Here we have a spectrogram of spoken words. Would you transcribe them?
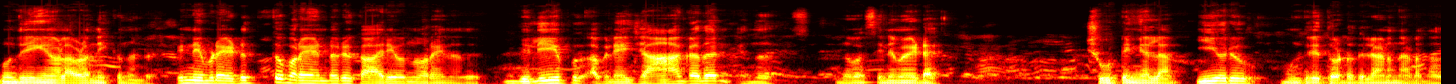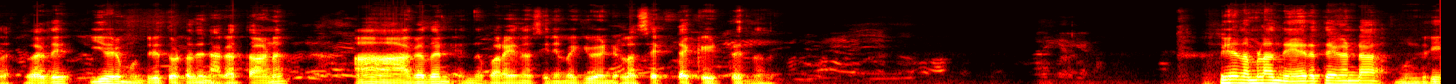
മുന്തിരിങ്ങകൾ അവിടെ നിൽക്കുന്നുണ്ട്. പിന്നെ ഇവിടെ എടുത്തു പറയേണ്ട ഒരു കാര്യം എന്ന് പറയുന്നത് ദിലീപ് അഭിനയിച്ച ആഗതൻ എന്ന് എന്ന സിനിമയുടെ ഷൂട്ടിംഗ് എല്ലാം ഈ ഒരു മുന്തിരിത്തോട്ടത്തിലാണ് നടന്നത്. അതായത് ഈ ഒരു മുന്തിരിത്തോട്ടത്തിനകത്താണ് ആ ആഗതൻ എന്ന് പറയുന്ന സിനിമയ്ക്ക് വേണ്ടിയുള്ള സെറ്റൊക്കെ ഇട്ടിരുന്നത്. പിന്നെ നമ്മൾ ആ നേരത്തെ കണ്ട മുന്തിരി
